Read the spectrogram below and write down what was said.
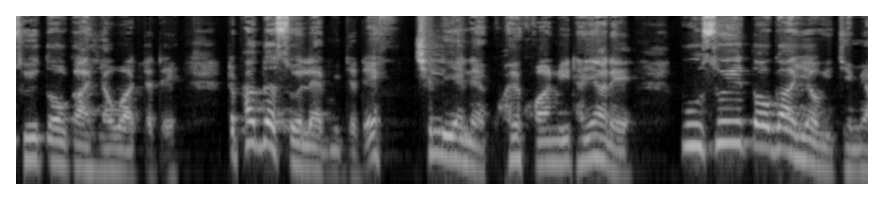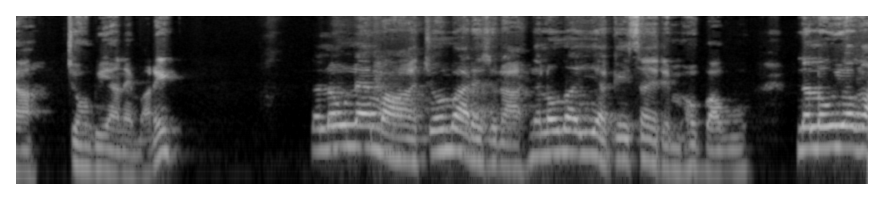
ဆွေးတော့ကရောက်ရတတ်တယ်တစ်ဖက်သက်ဆွဲလိုက်မိတတ်တယ်ချစ်လျက်နဲ့ခွဲခွာနေထိုင်ရတဲ့ပူဆွေးတော့ကရောက်ရခြင်းများကြုံတွေ့ရနိုင်ပါတယ်နှလုံးလမ်းမှာကျွန်းပါတယ်ဆိုတာနှလုံးသားကြီးကကိစ္စရတယ်မဟုတ်ပါဘူးနှလုံးယောဂ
